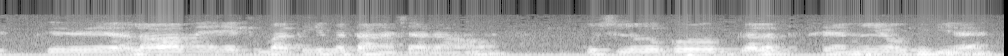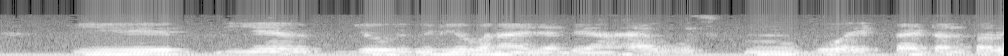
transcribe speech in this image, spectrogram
इसके अलावा मैं एक बात ये बताना चाह रहा हूँ, कुछ लोगों को गलत फहमी हो गई है कि ये जो भी वीडियो बनाया गया है, उस, वो एक पैटर्न पर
